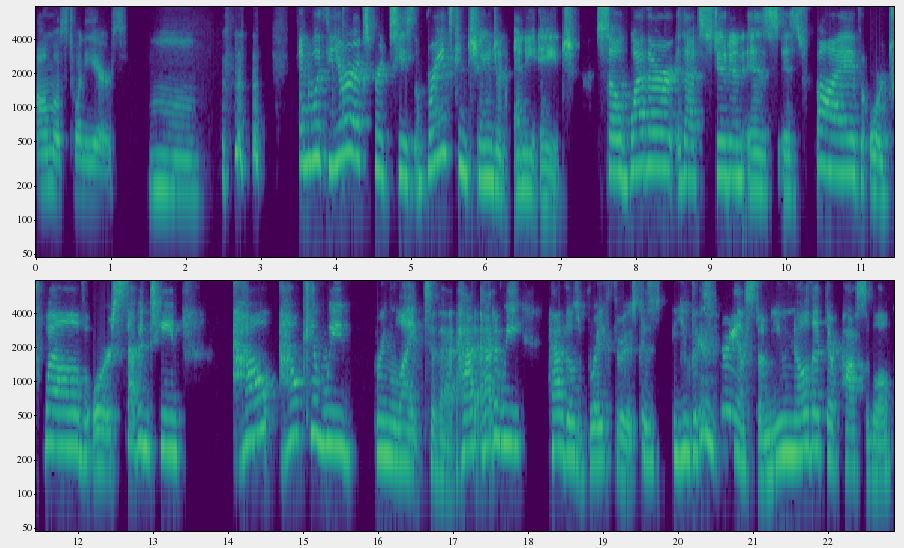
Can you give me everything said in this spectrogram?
almost 20 years. Mm. And with your expertise, the brains can change at any age. So whether that student is is 5 or 12 or 17, how how can we bring light to that? How how do we have those breakthroughs cuz you've experienced them. You know that they're possible.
